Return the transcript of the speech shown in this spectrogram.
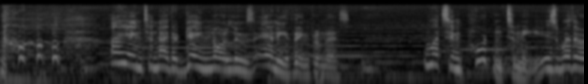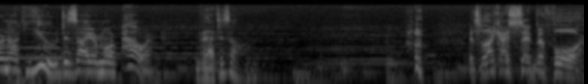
I aim to neither gain nor lose anything from this. What's important to me is whether or not you desire more power. That is all. It's like I said before.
